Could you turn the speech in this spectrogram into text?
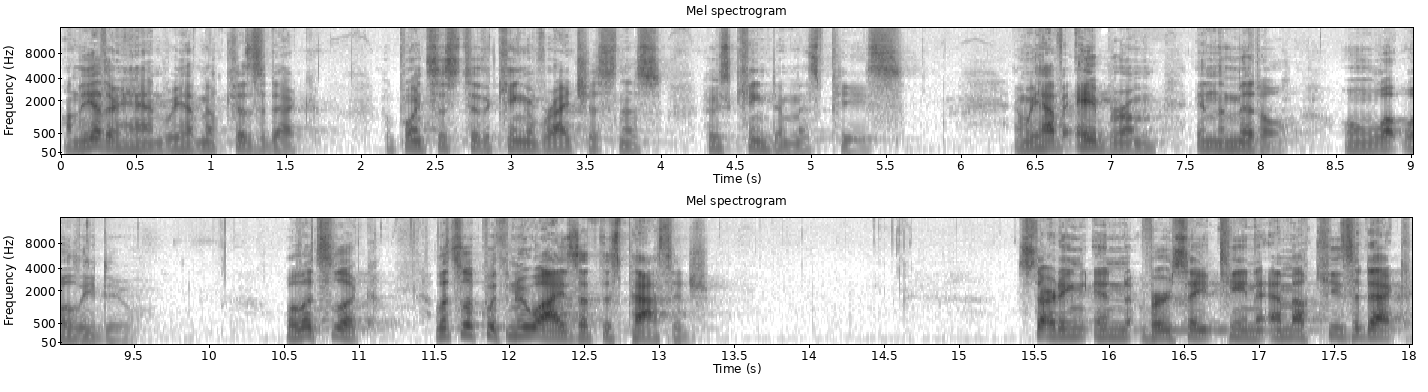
On the other hand, we have Melchizedek, who points us to the king of righteousness, whose kingdom is peace. And we have Abram in the middle. Well, what will he do? Well, let's look. Let's look with new eyes at this passage. Starting in verse 18, and Melchizedek,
